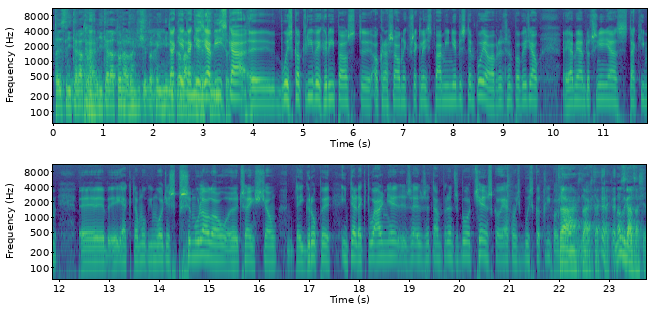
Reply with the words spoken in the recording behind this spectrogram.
To jest literatura. Literatura rządzi się trochę innymi Takie, prawami takie zjawiska y, błyskotliwych ripost y, okraszonych przekleństwami nie występują, a wręcz bym powiedział, ja miałem do czynienia z takim, jak to mówi młodzież, przymuloną y, częścią tej grupy intelektualnie, że, że tam wręcz było ciężko jakąś błyskotliwość. Tak, tak, tak, tak. No zgadza się,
